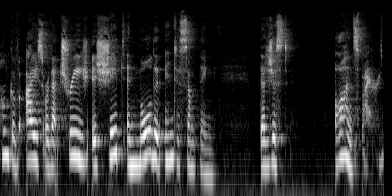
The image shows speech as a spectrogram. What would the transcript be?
hunk of ice or that tree is shaped and molded into something that is just awe inspiring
